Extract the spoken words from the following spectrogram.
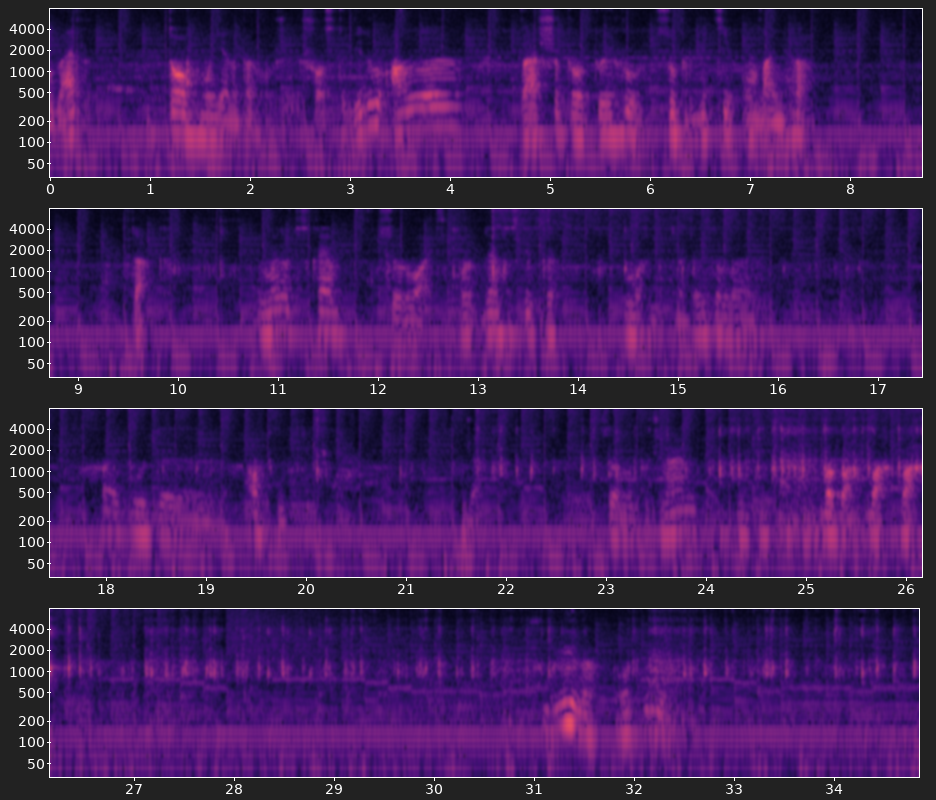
популер. То моє, напевно, вже шосте відео, але перше про ту ігру Супер Бійці онлайн гра. Так. Ми натискаємо Survive. Подивимося скільки може бути на ми... Хай буде Outkick. Джек. Все, ми починаємо. Бабах, бах, бах. Блін, а, от блін.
